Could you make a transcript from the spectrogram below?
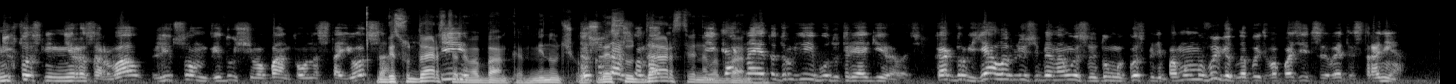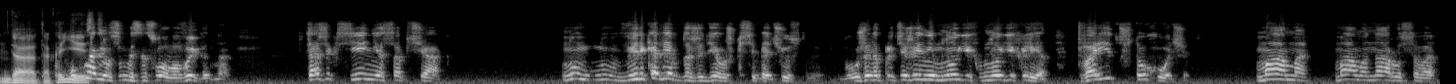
никто с ним не разорвал, лицом ведущего банка он остается. Государственного и... банка, минуточку. Государственного, государственного банка. И как на это другие будут реагировать? Как другие? Я ловлю себя на мысли и думаю, господи, по-моему, выгодно быть в оппозиции в этой стране. Да, так и есть. В буквальном смысле слова выгодно та же Ксения Собчак. Ну, ну, великолепно же девушка себя чувствует. Уже на протяжении многих-многих лет. Творит, что хочет. Мама, мама Нарусова,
